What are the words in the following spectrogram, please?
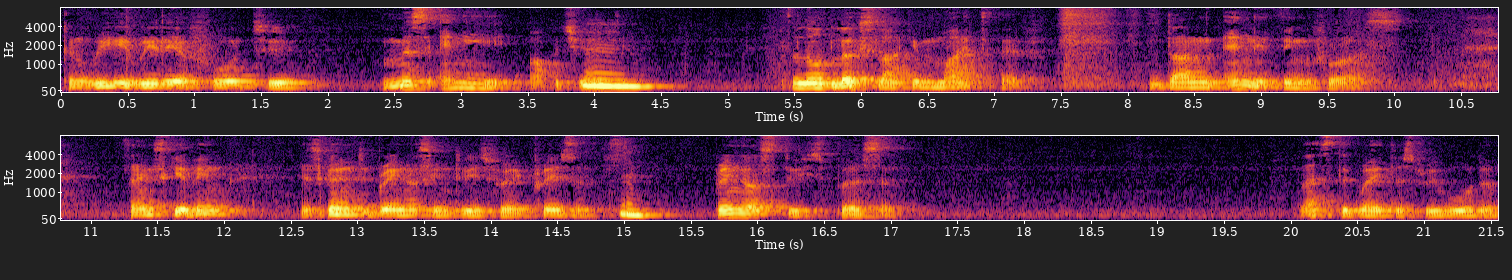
Can we really afford to miss any opportunity? Mm. The Lord looks like He might have done anything for us. Thanksgiving is going to bring us into His very presence, Mm. bring us to His person. That's the greatest reward of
